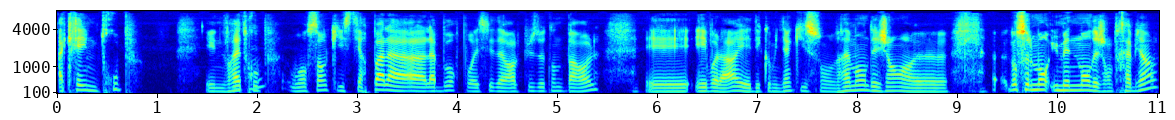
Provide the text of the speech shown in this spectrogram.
à créer une troupe et une vraie Mhm. troupe où on sent qu'ils se tirent pas la, la bourre pour essayer d'avoir le plus de temps de parole. Et, et voilà et des comédiens qui sont vraiment des gens euh, non seulement humainement des gens très bien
